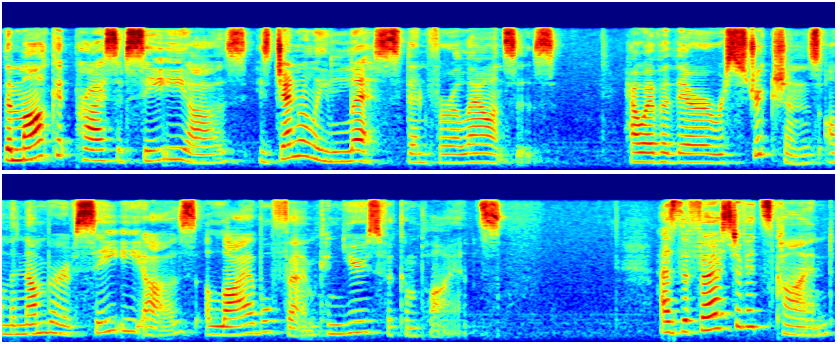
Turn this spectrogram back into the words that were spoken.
The market price of CERs is generally less than for allowances. However, there are restrictions on the number of CERs a liable firm can use for compliance. As the first of its kind,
